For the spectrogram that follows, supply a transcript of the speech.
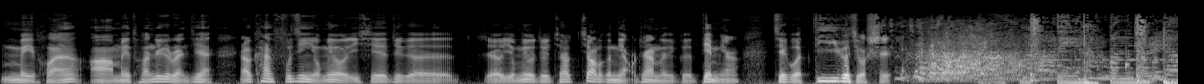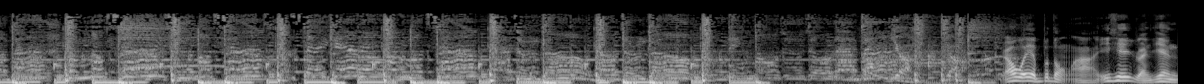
美团啊，美团这个软件，然后看附近有没有一些这个呃有没有就叫叫了个鸟这样的一个店名，结果第一个就是。然后我也不懂啊，一些软件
